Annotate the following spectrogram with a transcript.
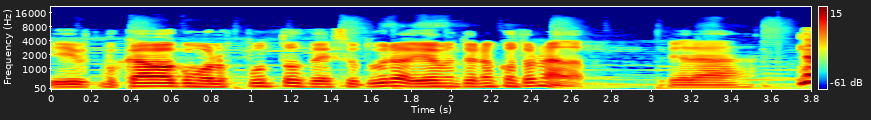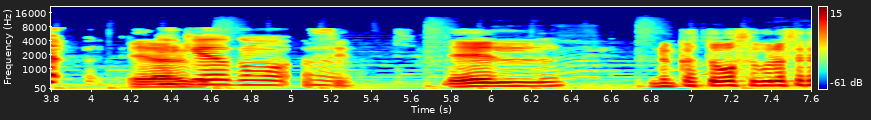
Y buscaba como los puntos de sutura y obviamente no encontró nada. Era... era Y algo- quedó como. Sí. Él nunca estuvo seguro si,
